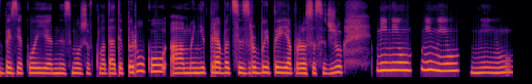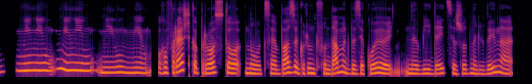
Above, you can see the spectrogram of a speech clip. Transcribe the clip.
без якої я не зможу вкладати перуку, а мені треба це зробити. Я просто сиджу мімів, мімів, міу, мімів, мімів, міу, міу. Гофрешка просто, ну, це база, ґрунт, фундамент, без якої не обійдеться жодна людина.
